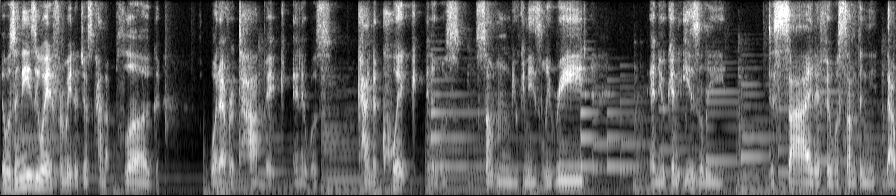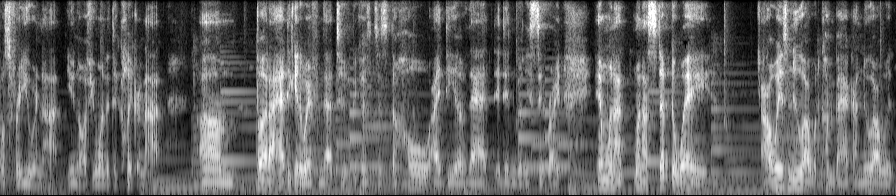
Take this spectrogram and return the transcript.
it was an easy way for me to just kind of plug whatever topic, and it was kind of quick, and it was something you can easily read, and you can easily decide if it was something that was for you or not. You know, if you wanted to click or not. Um, but I had to get away from that too because just the whole idea of that it didn't really sit right. And when I when I stepped away, I always knew I would come back. I knew I would,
